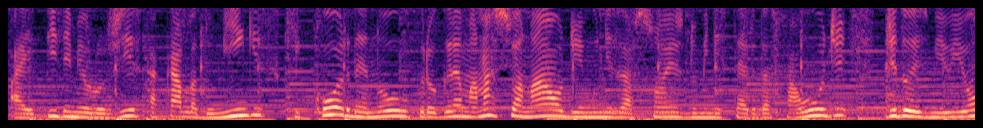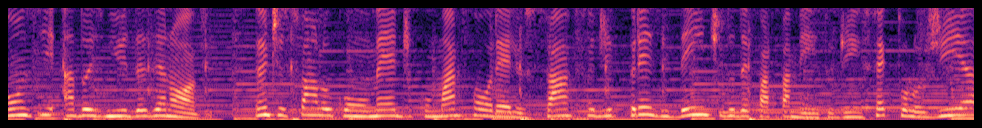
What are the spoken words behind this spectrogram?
a epidemiologista Carla Domingues, que coordenou o Programa Nacional de Imunizações do Ministério da Saúde de 2011 a 2019 Antes falo com o médico Marco Aurélio Safad, presidente do Departamento de Infectologia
